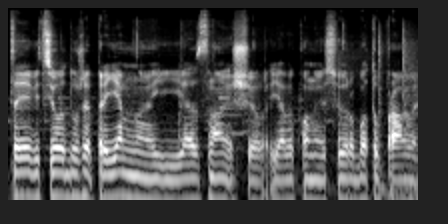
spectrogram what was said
Це від цього дуже приємно, і я знаю, що я виконую свою роботу правильно.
